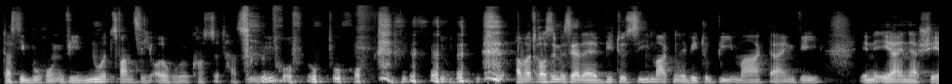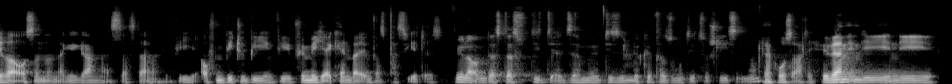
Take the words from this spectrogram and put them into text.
dass die Buchung irgendwie nur 20 Euro gekostet hat mhm. pro Flugbuchung. aber trotzdem ist ja der B2C-Markt und der B2B-Markt da irgendwie in, eher in der Schere auseinandergegangen, als dass da irgendwie auf dem B2B irgendwie für mich erkennbar irgendwas passiert ist. Genau, und dass das die, diese Lücke versuchen sie zu schließen. Ne? Ja, großartig. Wir werden in die, in die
